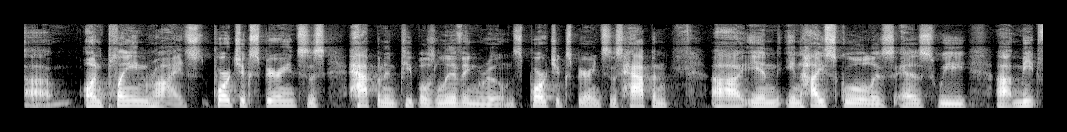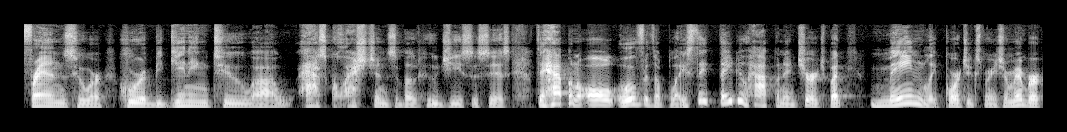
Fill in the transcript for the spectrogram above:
uh, on plane rides. Porch experiences happen in people's living rooms. Porch experiences happen uh, in, in high school as, as we uh, meet friends who are, who are beginning to uh, ask questions about who Jesus is. They happen all over the place. They, they do happen in church, but mainly porch experience. Remember,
